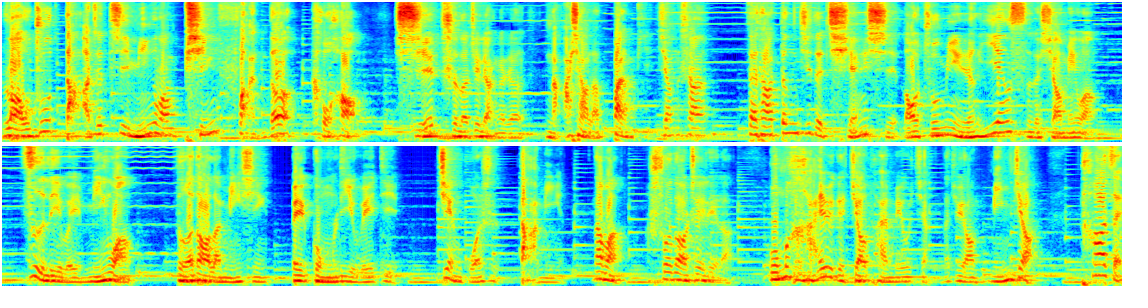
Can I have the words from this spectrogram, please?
老朱打着替明王平反的口号，挟持了这两个人，拿下了半壁江山。在他登基的前夕，老朱命人淹死了小明王，自立为明王，得到了民心，被巩立为帝，建国是大明。那么说到这里了。我们还有一个教派没有讲，那就要明教。他在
